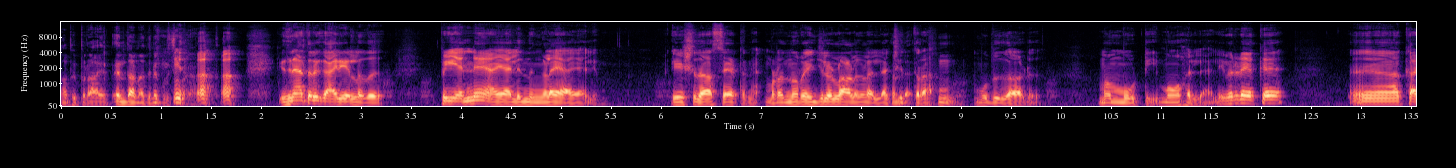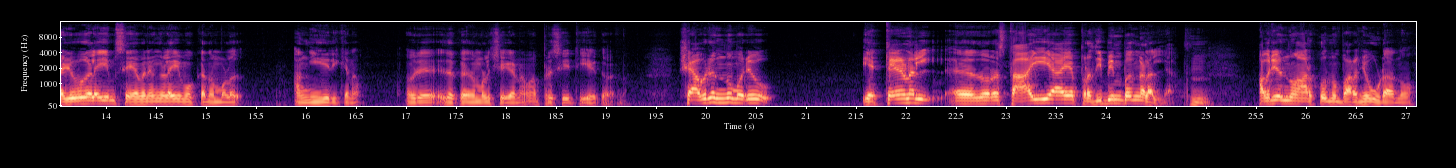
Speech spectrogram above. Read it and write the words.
അഭിപ്രായം. എന്താണ് അതിനെക്കുറിച്ച്? ഇതിനകത്തൊരു കാര്യമുള്ളത് ഇപ്പം എന്നെ ആയാലും നിങ്ങളെ ആയാലും യേശുദാസ് ഏട്ടനെ നമ്മുടെ ഒന്നും റേഞ്ചിലുള്ള ആളുകളല്ല ചിത്ര മുതുകാട് മമ്മൂട്ടി മോഹൻലാൽ ഇവരുടെയൊക്കെ കഴിവുകളെയും സേവനങ്ങളെയും ഒക്കെ നമ്മൾ അംഗീകരിക്കണം. അവർ ഇതൊക്കെ നമ്മൾ ചെയ്യണം അപ്രിസിയേറ്റ് ചെയ്യുകയൊക്കെ വേണം. പക്ഷെ അവരൊന്നും ഒരു എറ്റേണൽ എന്താ പറയുക സ്ഥായിയായ പ്രതിബിംബങ്ങളല്ല. അവരെയൊന്നും ആർക്കൊന്നും പറഞ്ഞുകൂടാന്നോ?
